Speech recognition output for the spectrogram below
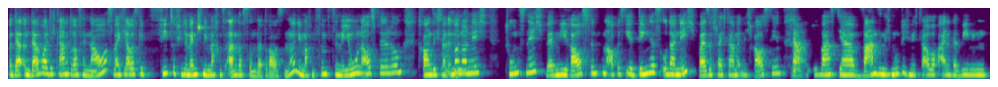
und, da, und da wollte ich gerade drauf hinaus, weil ich glaube, es gibt viel zu viele Menschen, die machen es andersrum da draußen. Ne? Die machen 15 Millionen Ausbildung, trauen sich dann immer noch nicht, tun es nicht, werden nie rausfinden, ob es ihr Ding ist oder nicht, weil sie vielleicht damit nicht rausgehen. Ja. du warst ja wahnsinnig mutig und ich glaube auch eine der wenigen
